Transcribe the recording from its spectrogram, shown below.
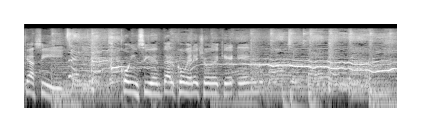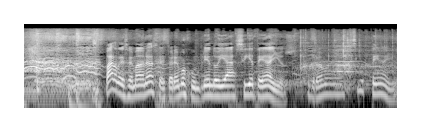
casi coincidental con el hecho de que en un par de semanas estaremos cumpliendo ya siete años. Este programa ya siete años.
